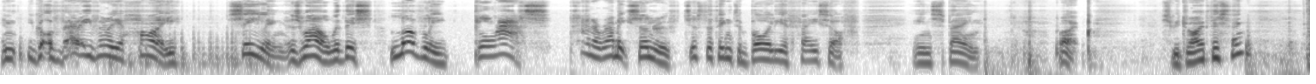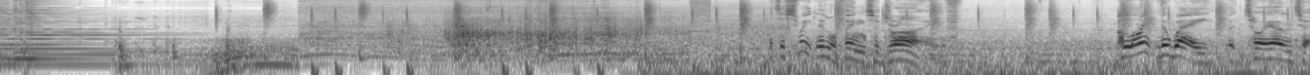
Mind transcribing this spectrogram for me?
and you've got a very very high ceiling as well with this lovely glass panoramic sunroof. Just the thing to boil your face off in Spain. Right, should we drive this thing? It's a sweet little thing to drive. I like the way that Toyota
